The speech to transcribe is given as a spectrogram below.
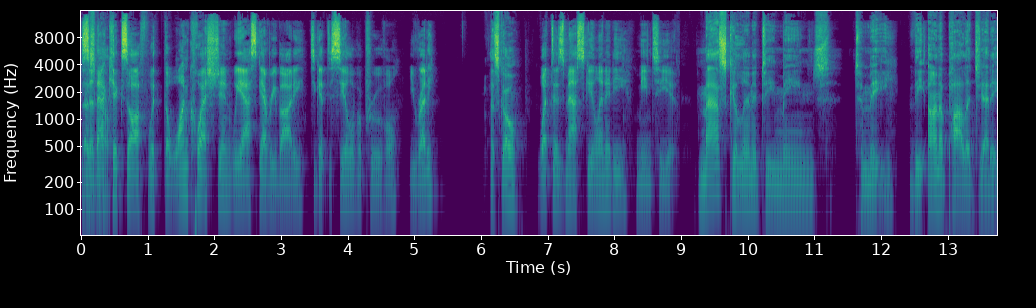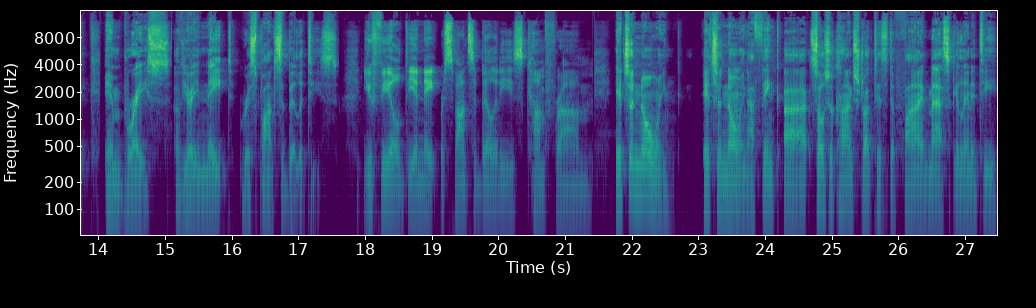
so that go. kicks off with the one question we ask everybody to get the seal of approval. You ready? let's go. What does masculinity mean to you? Masculinity means to me the unapologetic embrace of your innate responsibilities. You feel the innate responsibilities come from It's a knowing. It's annoying. I think uh, social construct has defined masculinity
